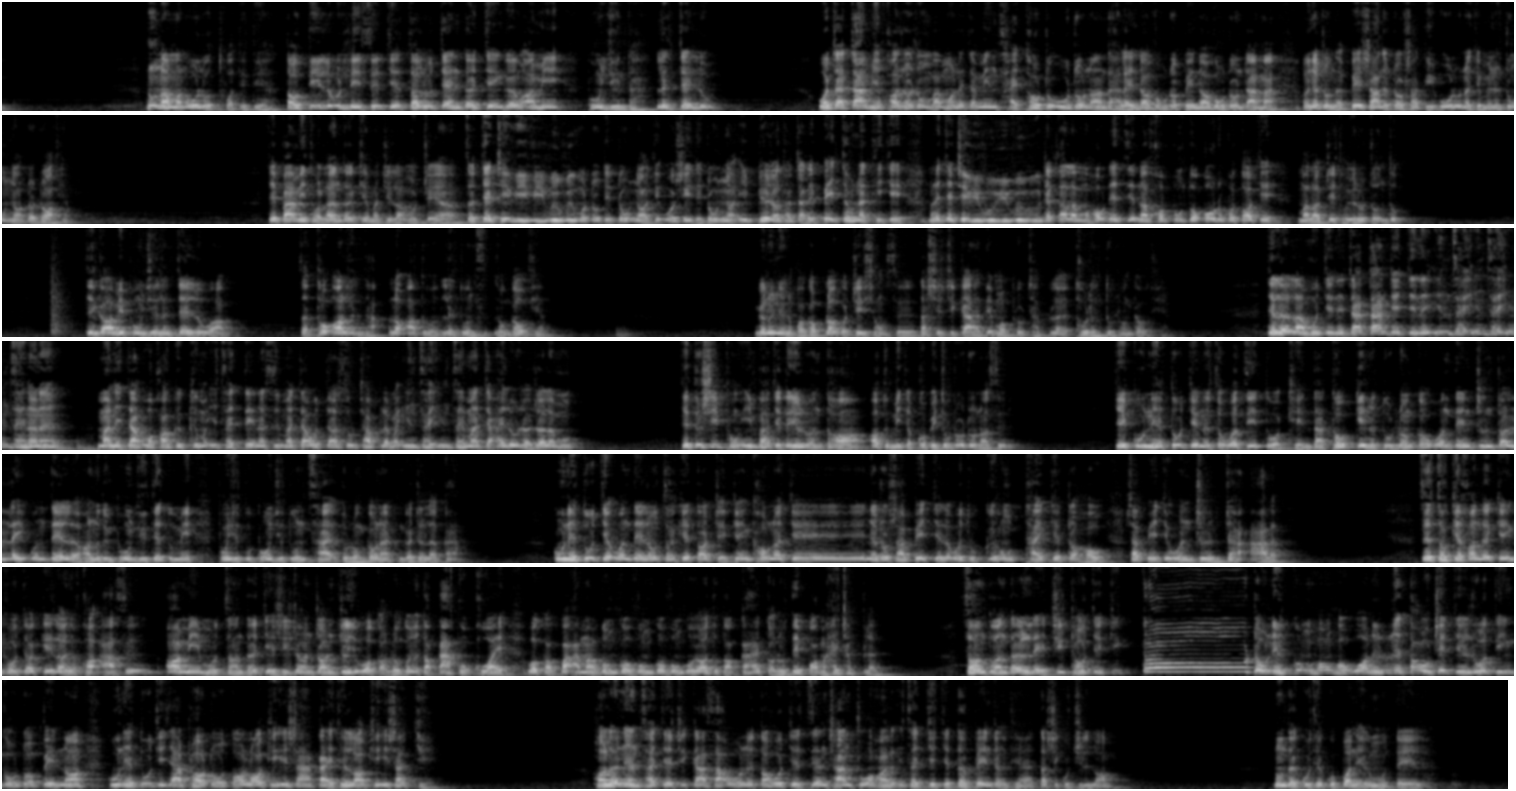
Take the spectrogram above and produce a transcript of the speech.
Lúc nào mình ô lột thuật thì tiền tao ti lũ lịch sử chết tao lũ chân tới chen gỡ ami phong dừng ta, lên chạy lũ 我在家面好着中把莫来家面菜透着乌中呢，他来到vùng đó bên đó vùng中站嘛，人家中的边上的招啥地乌路呢，就没人中鸟的招天。chỉ ba mi thổ lớn tới kia mà chỉ là một trẻ giờ chơi chơi vi vi vi vi một đầu thì trống nhỏ thì ô xì thì trống nhỏ ít phía ra thằng trả lại bê châu là thì chơi mà lại chơi chơi vi vi vi vi vi chắc là một hậu để chiến nó không bung tổ câu được bao to chơi mà nó chơi thổi nó trốn tụ chỉ có mi phun chơi lần chơi luôn à giờ thâu ở lần thà lo ở tụ lần tuần lồng câu Gần như là có gặp lo của chị sống sư ta sẽ chỉ cả để mà phụ chập lại thâu lần tụ lồng câu thiên chỉ là làm một chuyện này chắc chắn chơi chuyện này in sai in sai in sai nào nè mà này chắc qua khó cực kỳ mà in sai tệ là sư mà cháu cháu số chập là mà in sai in sai mà cháu hay lâu rồi rồi là mu chỉ tôi ship phong in ba chỉ tôi luôn thọ ở tụi mình chắc có bị trộn trộn nó sư chỉ cú này tôi chỉ là số gì tuổi khen ta thâu kiến là tụi lòng câu ổn định chừng đó lấy ổn định là họ nó tụi phong như thế tụi mình phong như tụi phong như tụi sai tụi lòng câu này cũng có trở lại cao cú này tôi chỉ vấn đề lâu cho cái đó chỉ kiến khẩu nó chỉ nhất đồ sao bé chỉ là ôi thủ cứ không thay cái cho hậu sao bé chỉ vấn trường cha à là giờ cho kia con đấy kiến khẩu cho kia là khó á sư ở mi một trận tới chỉ sĩ tròn tròn chưa dụ cả luôn có những tàu cá cục khoai ở cả bạ mà vung cổ vung cổ vung cổ đó tụi tàu cá cả luôn tiếp bỏ mà hai trăm lần sòn tuần tới lệ chỉ thâu chỉ cái câu đầu này cũng không họ qua này lúc này tao chết chỉ rúa tiếng cầu to bể nó cú này tu chỉ ra pro tôi tỏ lọ khi ít sa cải thì lọ khi ít sa chỉ họ lớn nên sai chỉ cá sa ô này tao hồ chỉ riêng chán, chúa họ ít sai chỉ chỉ tập lên chẳng thế tao sẽ cố chỉ lo. Nôn đại cố thế cố bọn này ưng một tê là,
